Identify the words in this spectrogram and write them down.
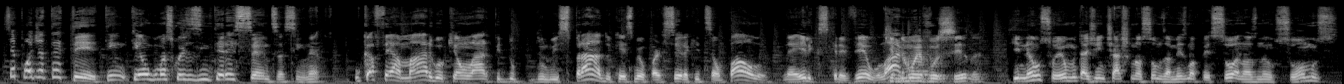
Você pode até ter, tem, tem algumas coisas interessantes, assim, né? O Café Amargo, que é um LARP do, do Luiz Prado, que é esse meu parceiro aqui de São Paulo, né? Ele que escreveu o LARP. Que não é você, né? Que não sou eu, muita gente acha que nós somos a mesma pessoa, nós não somos.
